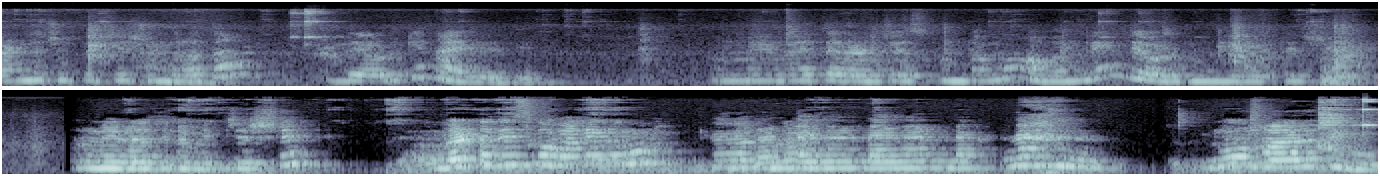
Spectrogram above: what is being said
రెండు చూపించేసిన తర్వాత దేవుడికి నైవేద్యం. మేమైతే రెడీ చేసుకుంటామో అవన్నీ దేవుడికి ముందు పెట్టేసి నీరాజనం ఇచ్చేసి గంట తీసుకోమని నువ్వు గంట గంట గంట. నువ్వు హారతి ఇవ్వు.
